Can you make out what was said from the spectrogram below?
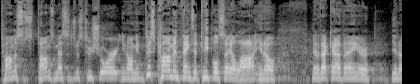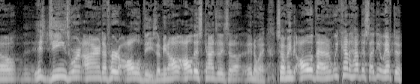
Thomas, Tom's message was too short. You know, I mean, just common things that people say a lot, you know, you know, that kind of thing. Or, you know, his jeans weren't ironed. I've heard all of these. I mean, all, all this kinds of things. Uh, anyway, so I mean, all of that. And we kind of have this idea. We have to,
